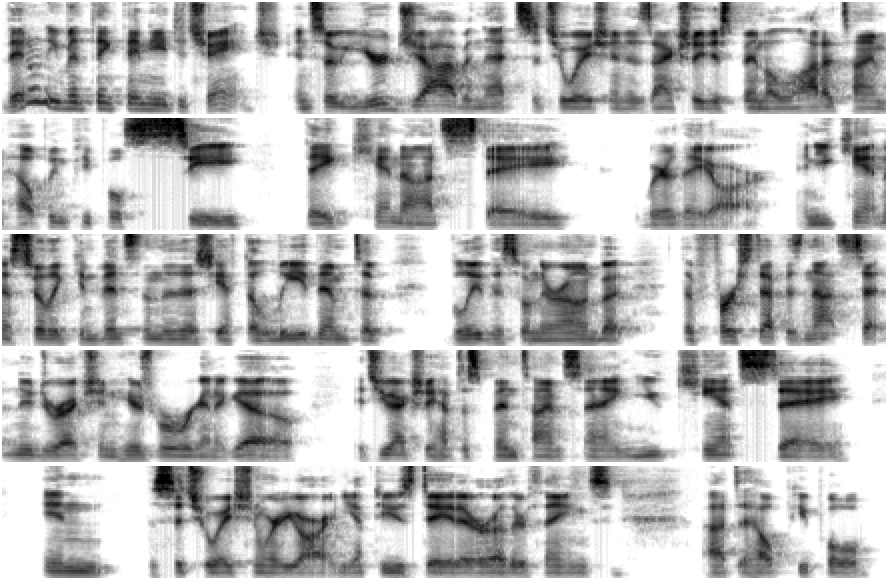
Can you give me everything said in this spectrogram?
They don't even think they need to change. And so your job in that situation is actually to spend a lot of time helping people see they cannot stay where they are. And you can't necessarily convince them of this. You have to lead them to believe this on their own. But the first step is not set new direction. Here's where we're going to go. It's you actually have to spend time saying you can't stay in the situation where you are. And you have to use data or other things uh, to help people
